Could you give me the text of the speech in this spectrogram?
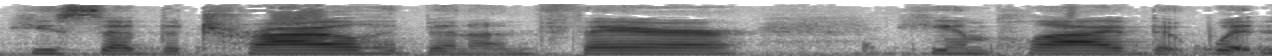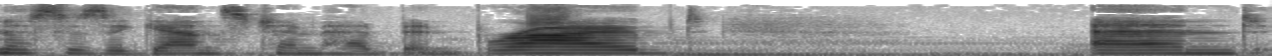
He said the trial had been unfair. He implied that witnesses against him had been bribed and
